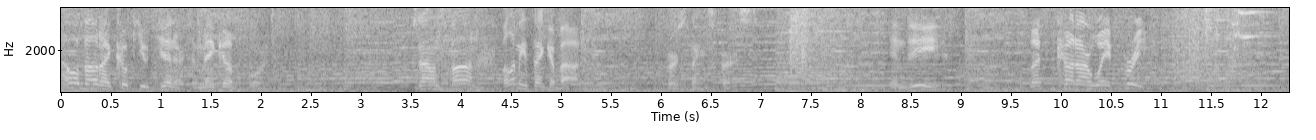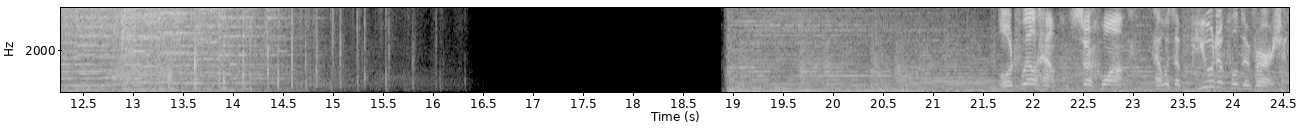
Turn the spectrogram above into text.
How about I cook you dinner to make up for it? Sounds fun, but let me think about it. First things first. Indeed. Let's cut our way free. Lord Wilhelm, Sir Huang, that was a beautiful diversion.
